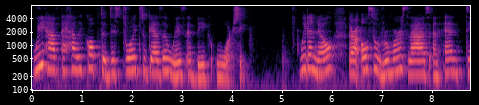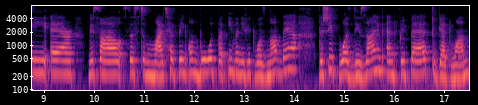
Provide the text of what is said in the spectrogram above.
we have a helicopter destroyed together with a big warship. We don't know. There are also rumors that an anti-air missile system might have been on board, but even if it was not there, the ship was designed and prepared to get one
